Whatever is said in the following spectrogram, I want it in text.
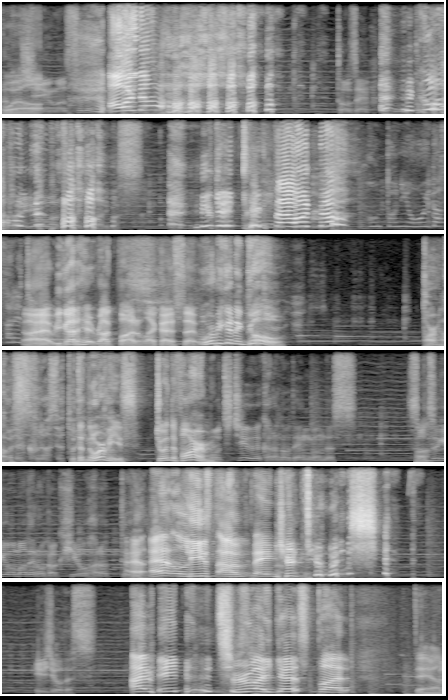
Well. Oh no! He's getting kicked out now! Alright, we gotta hit rock bottom like I said. Where are we gonna go? Our house. With the normies. Join the farm. Huh? At, at least I'm paying your tuition. I mean, true I guess, but... Damn.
